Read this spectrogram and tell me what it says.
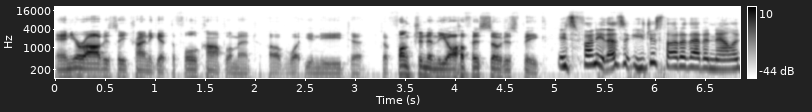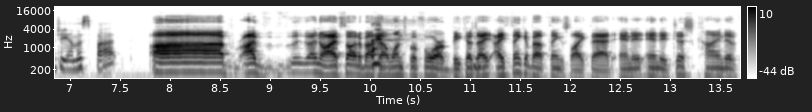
And you're obviously trying to get the full complement of what you need to, to function in the office, so to speak. It's funny. That's you just thought of that analogy on the spot. Uh, I've I know I've thought about that once before because I, I think about things like that, and it and it just kind of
